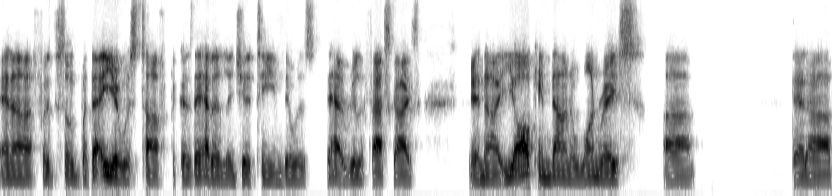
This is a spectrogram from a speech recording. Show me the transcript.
And uh, for so, but that year was tough because they had a legit team. There was they had really fast guys, and uh, you all came down to one race. Uh, that uh,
